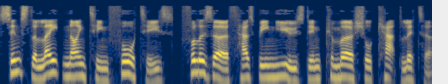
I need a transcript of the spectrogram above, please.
Since the late 1940s, Fuller's Earth has been used in commercial cat litter.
